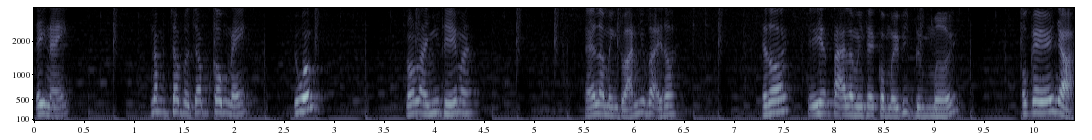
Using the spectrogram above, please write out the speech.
Đây này. 500% công này, đúng không? Nó là như thế mà. Đấy là mình đoán như vậy thôi. Thế thôi, thì hiện tại là mình thấy có mấy vị tướng mới. Ok ấy nhở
